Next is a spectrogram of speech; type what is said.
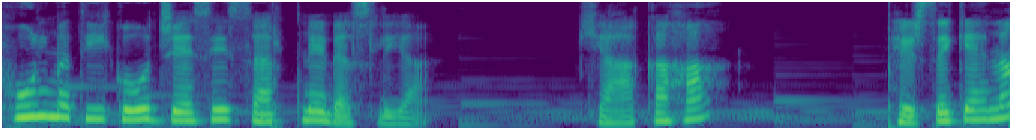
फूलमती को जैसे सर्प ने डस लिया। क्या कहा? फिर से कहना,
